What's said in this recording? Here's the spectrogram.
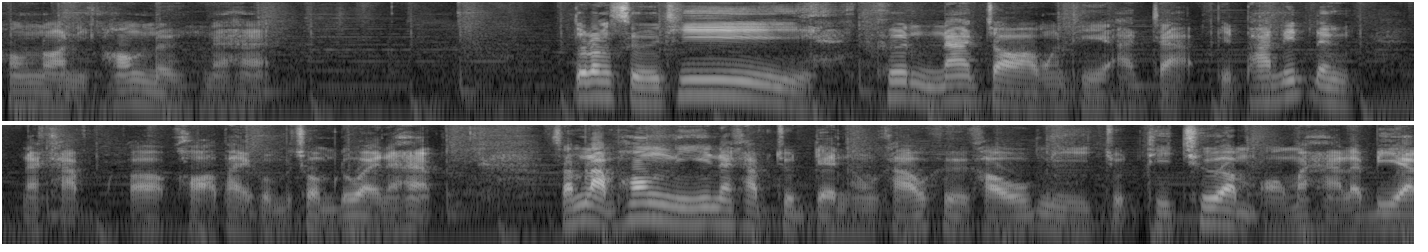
ห้องนอนอีกห้องหนึ่งนะฮะตัวหนังสือที่ขึ้นหน้าจอบางทีอาจจะผิดพลาดนิดนึงนะครับก็ขออภัยคุณผู้ชมด้วยนะฮะสำหรับห้องนี้นะครับจุดเด่นของเขาคือเขามีจุดที่เชื่อมออกมาหาระเบียง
